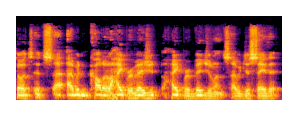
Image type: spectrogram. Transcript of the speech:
So it's it's I wouldn't call it a hyper hypervigilance. I would just say that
